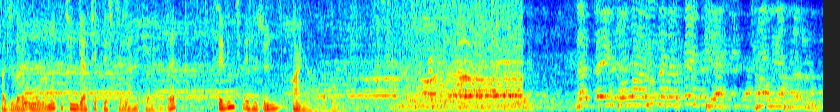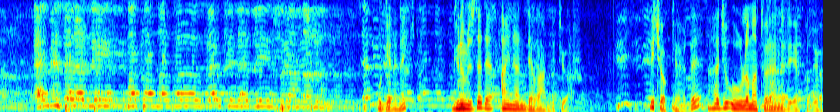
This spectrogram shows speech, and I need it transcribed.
Hacıları uğurlamak için gerçekleştirilen törende sevinç ve hüzün aynı anda bulunur. Lebbeyk Allahümme lebbeyk diye çağlayanların, elbiselerini, makamlarını, mevkilerini soyanların, Bu gelenek günümüzde de aynen devam ediyor. Birçok yerde hacı uğurlama törenleri yapılıyor.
